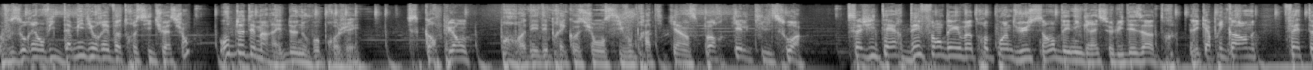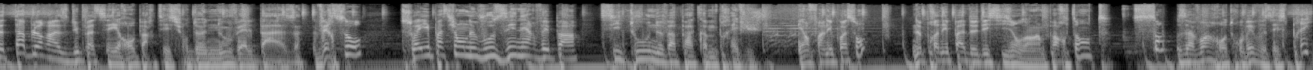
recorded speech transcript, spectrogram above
vous aurez envie d'améliorer votre situation ou de démarrer de nouveaux projets. Scorpion, prenez des précautions si vous pratiquez un sport quel qu'il soit. Sagittaire, défendez votre point de vue sans dénigrer celui des autres. Les Capricornes, faites table rase du passé et repartez sur de nouvelles bases. Verseau, soyez patient, ne vous énervez pas si tout ne va pas comme prévu. Et enfin les Poissons, ne prenez pas de décisions importantes sans avoir retrouvé vos esprits.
